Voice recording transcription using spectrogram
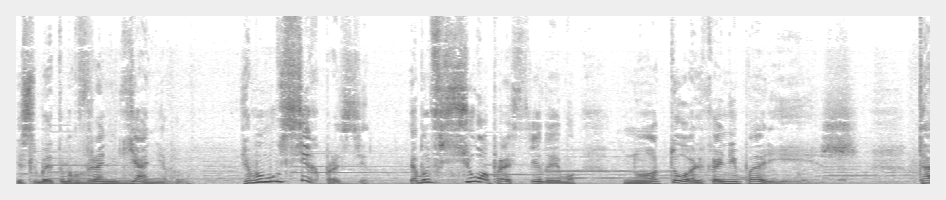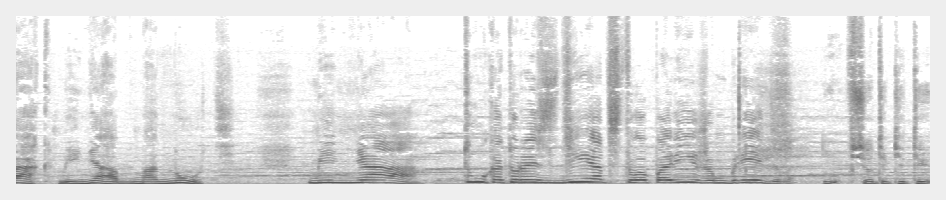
если бы этого вранья не было. Я бы ему всех простил. Я бы все простила ему. Но только не Париж. Так меня обмануть. Меня, ту, которая с детства Парижем бредила. Ну, все-таки ты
